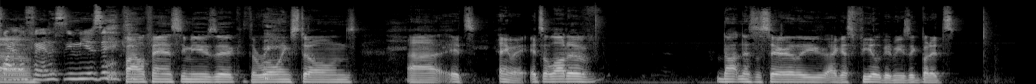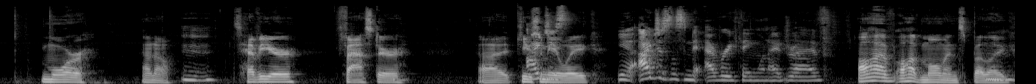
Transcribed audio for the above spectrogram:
Final um, Fantasy music. Final Fantasy music, the Rolling Stones. Uh, it's anyway, it's a lot of not necessarily, I guess, feel good music, but it's more. I don't know. Mm-hmm. It's heavier, faster. Uh, it keeps I me just- awake. Yeah, I just listen to everything when I drive. I'll have I'll have moments, but like Mm-hmm.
